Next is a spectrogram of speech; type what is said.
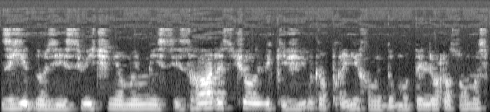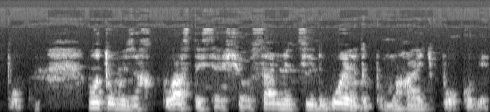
Згідно зі свідченнями місіс Гарріс, чоловік і жінка приїхали до мотелю разом із поком. Готовий закластися, що саме ці двоє допомагають покові.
